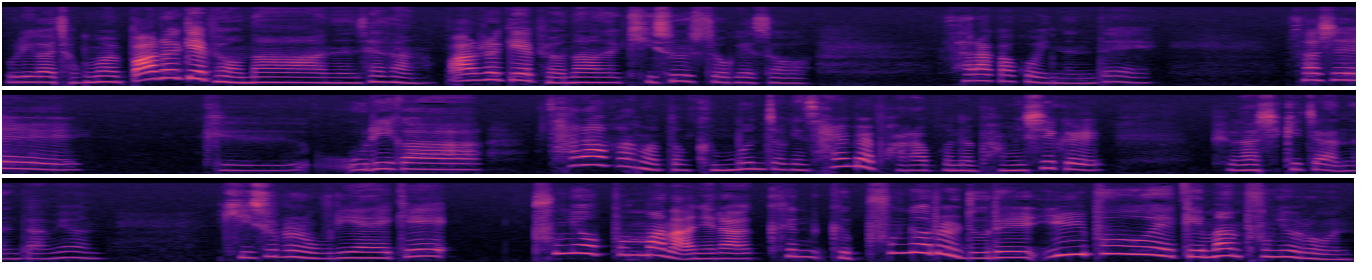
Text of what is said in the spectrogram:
우리가 정말 빠르게 변화하는 세상, 빠르게 변화하는 기술 속에서 살아가고 있는데 사실 그 우리가 살아가는 어떤 근본적인 삶을 바라보는 방식을 변화시키지 않는다면 기술은 우리에게 풍요뿐만 아니라 큰 그 풍요를 누릴 일부에게만 풍요로운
